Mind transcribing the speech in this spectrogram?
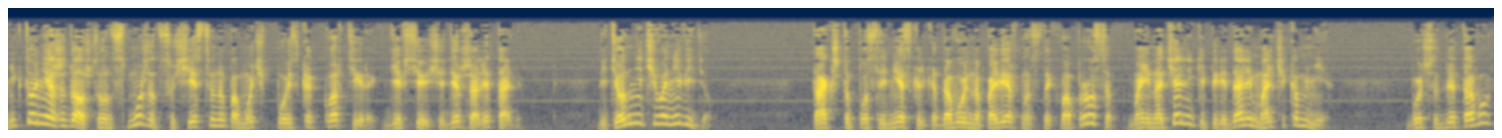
Никто не ожидал, что он сможет существенно помочь в поисках квартиры, где все еще держали Таню. Ведь он ничего не видел. Так что после нескольких довольно поверхностных вопросов мои начальники передали мальчика мне. Больше для того,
